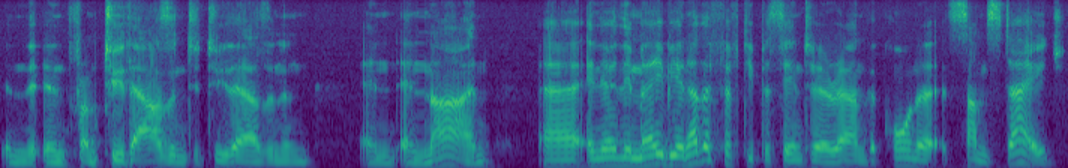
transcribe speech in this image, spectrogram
in, the, in from 2000 to 2009, uh, and there may be another 50% around the corner at some stage.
